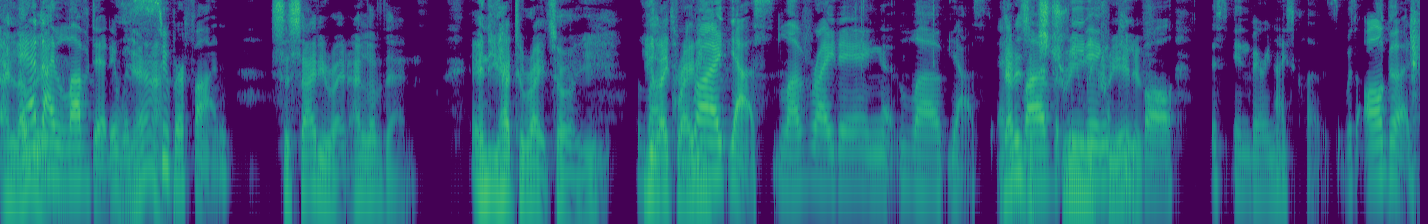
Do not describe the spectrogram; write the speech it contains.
I love and it. I loved it. It was Yeah. super fun. Society right. I love that. And you had to write. So you, You like writing? Write, yes. Love writing. Love, yes. And That is love extremely meeting creative. people is- in very nice clothes. It was all good.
